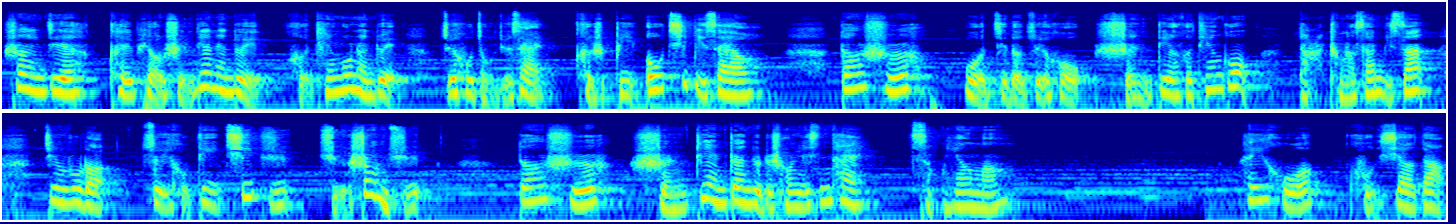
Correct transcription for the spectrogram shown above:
上一届 KPL 神殿战队和天宫战队最后总决赛可是 BO7 比赛哦。当时我记得最后神殿和天宫打成了三比三，进入了最后第七局决胜局。当时神殿战队的成员心态怎么样呢？黑火苦笑道：“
